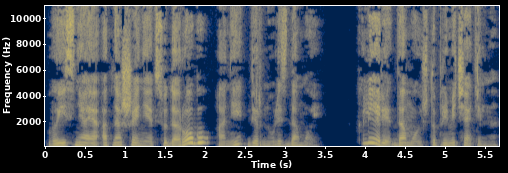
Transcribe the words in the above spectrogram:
Выясняя отношения всю дорогу, они вернулись домой. К Лере домой, что примечательно.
